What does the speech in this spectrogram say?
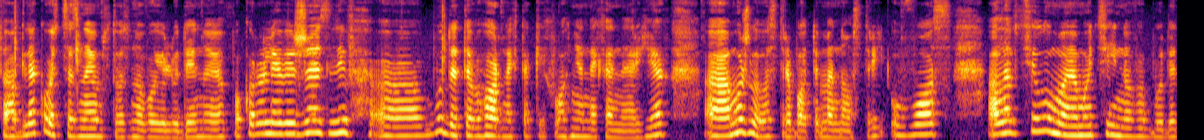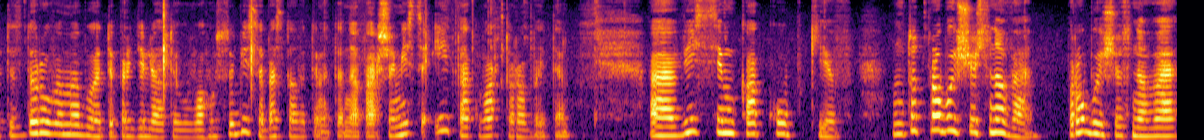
Так, для когось це знайомство з новою людиною. По королеві жезлів е, будете в гарних таких вогняних енергіях. Е, Можливо, стрибатиме настрій у вас, але в цілому емоційно ви будете здоровими, будете приділяти увагу собі, себе ставитимете на перше місце, і так варто робити. Е, Вісімка кубків. Ну, тут пробуй щось нове. Пробуй щось нове,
